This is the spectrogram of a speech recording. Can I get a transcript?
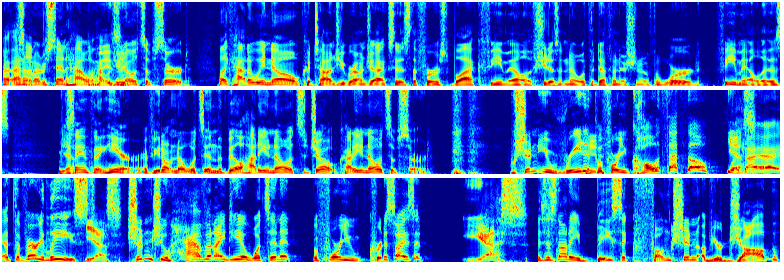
I, I don't understand how. How would you know it's absurd? Like, how do we know Ketanji Brown Jackson is the first black female if she doesn't know what the definition of the word female is? Yeah. Same thing here. If you don't know what's in the bill, how do you know it's a joke? How do you know it's absurd? Shouldn't you read it before you call it that, though? Yes. Like, I, at the very least. Yes. Shouldn't you have an idea what's in it before you criticize it? yes. Is this not a basic function of your job?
